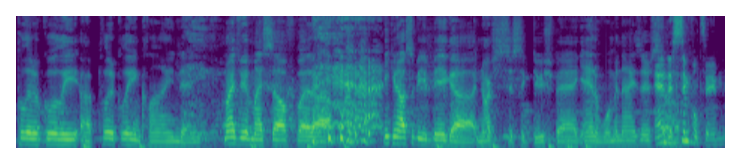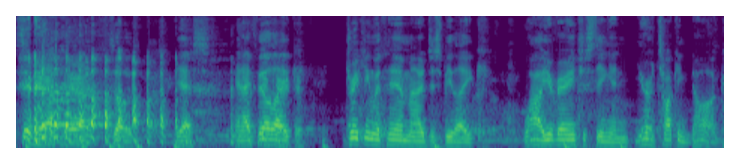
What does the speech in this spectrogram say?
politically uh, politically inclined and reminds me of myself. But uh, he can also be a big uh, narcissistic douchebag and a womanizer. And a so- simpleton. yeah. So yes, and I feel like drinking with him, I'd just be like, "Wow, you're very interesting, and you're a talking dog."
